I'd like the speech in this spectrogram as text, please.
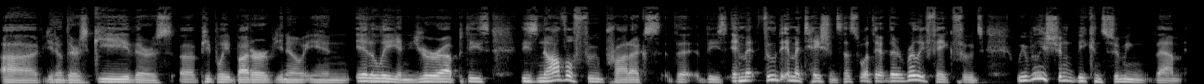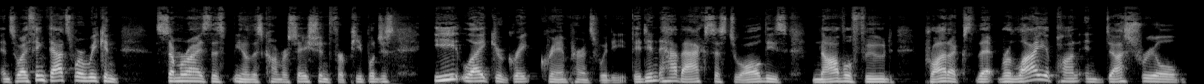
uh, you know, there's ghee, there's uh, people eat butter, you know, in Italy and Europe. These, these novel food products, the, these imi- food imitations, that's what they're, they're really fake foods. We really shouldn't be consuming them. And so I think that's where we can summarize this, you know, this conversation for people. Just eat like your great grandparents would eat. They didn't have access to all these novel food products that rely upon industrial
